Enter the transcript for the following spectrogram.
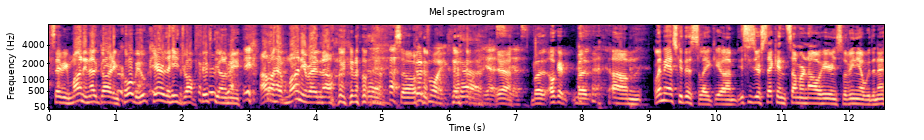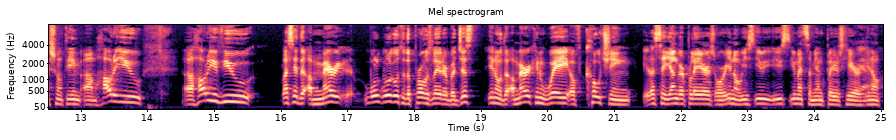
saving money, not guarding Kobe. Who cares that he dropped fifty on me? I don't have money right now, you know. So good point. Good point. Yes, yeah, yes. but okay, but um, let me ask you this: like, um, this is your second summer now here in Slovenia with the national team. Um, how do you, uh, how do you view, let's say, the American? We'll, we'll go to the pros later, but just you know, the American way of coaching. Let's say younger players, or you know, you you, you, you met some young players here. Yeah, you know,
